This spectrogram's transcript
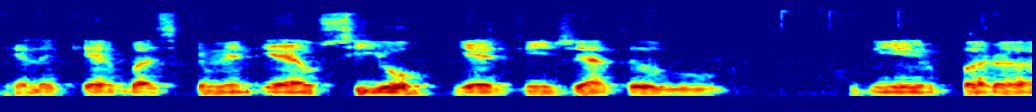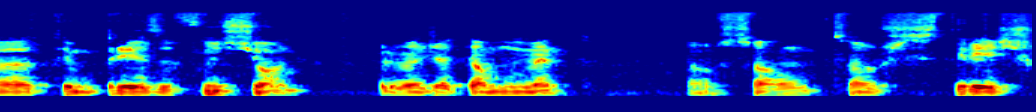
ele que é basicamente é o CEO e é ele que injeta o, o dinheiro para que a empresa funcione, pelo menos até o momento. Então, são, são os três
